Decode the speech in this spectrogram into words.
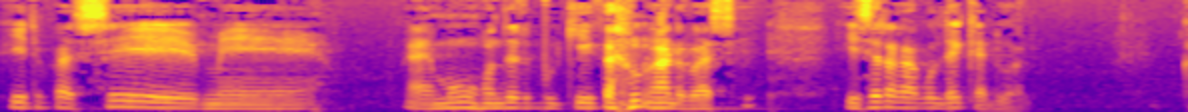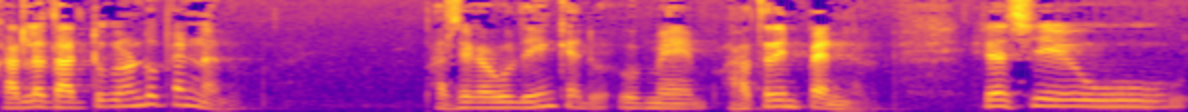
ඊට පස්සේ මේ මූ හොඳට පුකී කරුණාට පස්සේ ඉස්සර කකුල් දෙක කැඩුවලු. කඩලා තට්ටු කරනකොට පැන්නලු. පස්සේ කකුල් දෙකෙන් කැඩුවා. මේ හතරෙන් පැන්නලු. ඊට පස්සේ ඌ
